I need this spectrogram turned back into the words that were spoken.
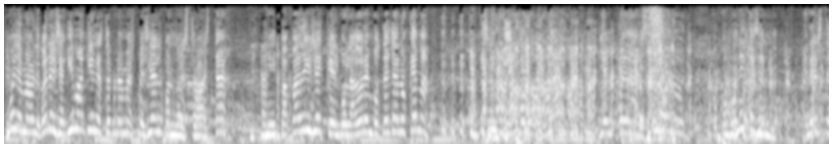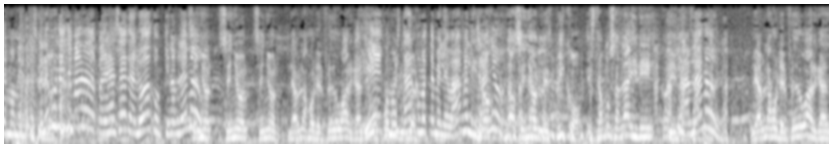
Muy amable. Bueno, y seguimos aquí en nuestro programa especial con nuestro hashtag. Mi papá dice que el volador en botella no quema. Bien pueda escribirnos o comuníquese en, este momento. Tenemos una llamada, parece ser. Aló, ¿con quién hablamos? Señor, señor, señor, le habla Jorge Alfredo Vargas. ¿Qué? ¿Cómo estás? ¿Cómo te me le va? ¡Feliz no, año! No, señor, le explico. Estamos al aire. ¿Con quién hablamos? Le habla Jorge Alfredo Vargas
